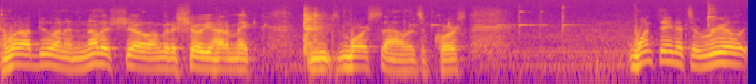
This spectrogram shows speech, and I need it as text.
and what I'll do on another show, I'm going to show you how to make more salads, of course. One thing that's a real,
